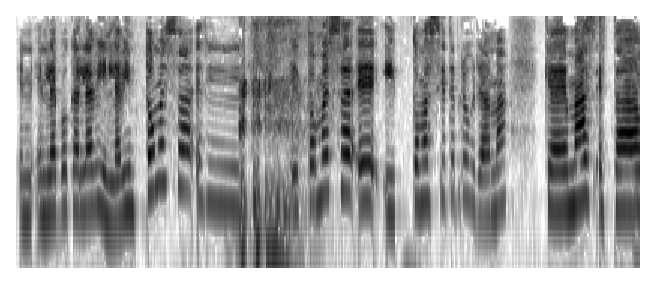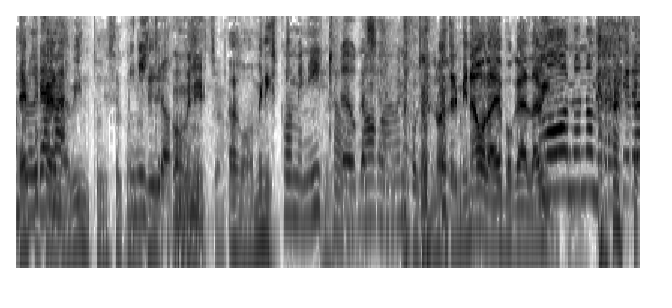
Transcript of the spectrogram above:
En, en la época Lavín, Lavín toma esa, el, eh, toma esa, eh, y toma siete programas, que además está En un la época de. Lavín, tú dices, como, Ministro. si- Como ministro. Ah, como ministro. Como ministro, De no, como ministro. Porque no ha terminado la época de Lavín. No, no, no, me refiero,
